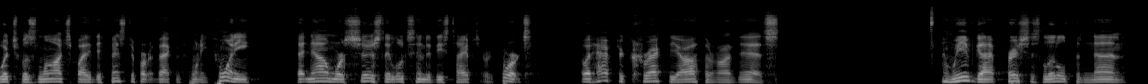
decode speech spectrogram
which was launched by the Defense Department back in 2020, that now more seriously looks into these types of reports. I would have to correct the author on this. And we've got precious little to none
